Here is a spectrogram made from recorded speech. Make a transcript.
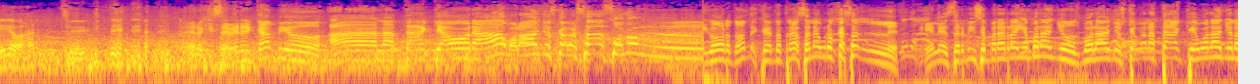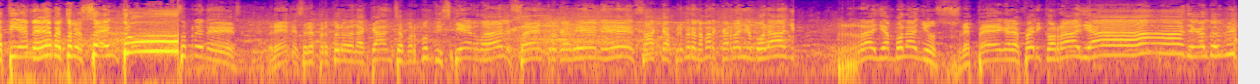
Llega a bajar. Sí. Pero aquí se ve el cambio. Al ataque ahora. Bolaños, cabezazo, gol. Gordon dejando atrás a Lauro Casal. El servicio para Ryan Bolaños. Bolaños que va al ataque. Bolaños la tiene. Mete en el centro. Brenes. Brenes en la apertura de la cancha por punto izquierda. El centro que viene. Saca primero la marca Ryan Bolaños. Ryan Bolaños. Le pega el esférico Ryan. Llega el 2000.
